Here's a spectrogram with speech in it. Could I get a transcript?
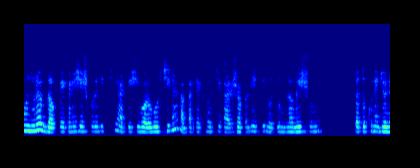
বন্ধুরা, ব্লগটা এখানে শেষ করে দিচ্ছি। আর বেশি বড় করছি না। আবার দেখা হচ্ছে কাল সকালে একটি নতুন ব্লগের সঙ্গে। ততক্ষণের জন্য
